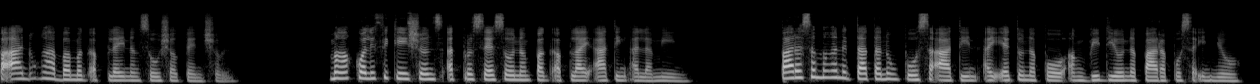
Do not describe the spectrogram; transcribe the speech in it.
Paano nga ba mag-apply ng social pension? Mga qualifications at proseso ng pag-apply ating alamin. Para sa mga nagtatanong po sa atin ay eto na po ang video na para po sa inyo.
